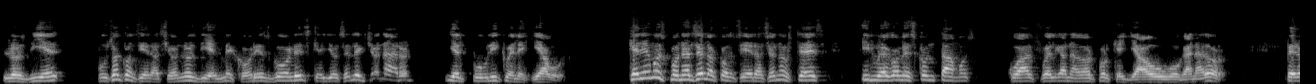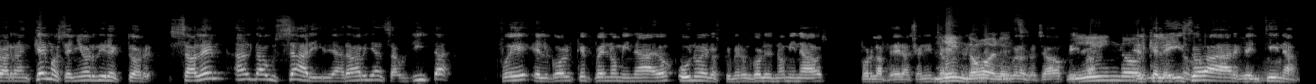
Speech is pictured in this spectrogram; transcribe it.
los 10, puso a consideración los 10 mejores goles que ellos seleccionaron y el público elegía uno. Queremos ponérselo a consideración a ustedes y luego les contamos cuál fue el ganador porque ya hubo ganador. Pero arranquemos, señor director. Salem Al-Dawsari de Arabia Saudita fue el gol que fue nominado, uno de los primeros goles nominados por la Federación Internacional de Fútbol Asociado FIFA. Lindo, el que le hizo a Argentina.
